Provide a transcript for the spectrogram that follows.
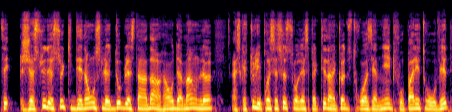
Tu sais, je suis de ceux qui dénoncent le double standard. hein. On demande là à ce que tous les processus soient respectés dans le cas du troisième lien, puis il faut pas aller trop vite.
